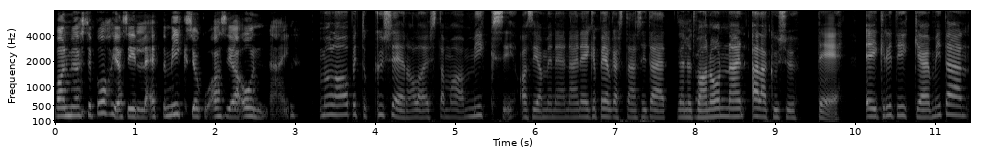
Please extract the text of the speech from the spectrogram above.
vaan myös se pohja sille, että miksi joku asia on näin me ollaan opittu kyseenalaistamaan, miksi asia menee näin, eikä pelkästään sitä, että se nyt vaan on näin, älä kysy, tee. Ei kritiikkiä mitään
